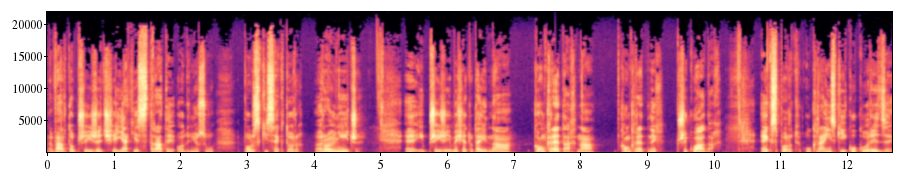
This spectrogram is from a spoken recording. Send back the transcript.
Warto przyjrzeć się, jakie straty odniósł polski sektor rolniczy. E, I przyjrzyjmy się tutaj na konkretach, na konkretnych przykładach. Eksport ukraińskiej kukurydzy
